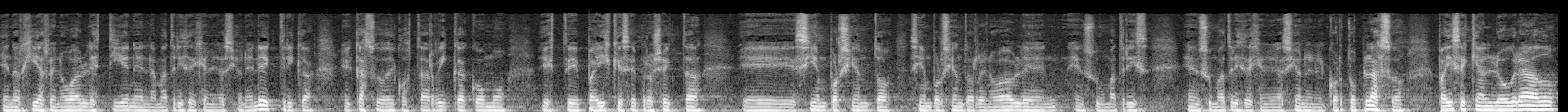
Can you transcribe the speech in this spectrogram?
energías renovables tiene en la matriz de generación eléctrica. El caso de Costa Rica como este país que se proyecta 100%, eh, 100 renovable en, su matriz, en su matriz de generación en el corto plazo. Países que han logrado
